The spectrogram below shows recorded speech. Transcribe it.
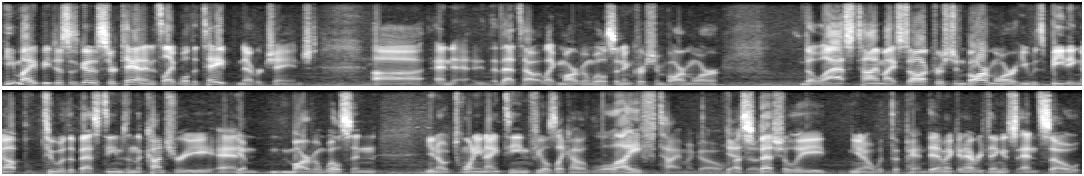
he might be just as good as Surtain, and it's like, well, the tape never changed, uh, and that's how like Marvin Wilson and Christian Barmore the last time I saw Christian Barmore, he was beating up two of the best teams in the country, and Marvin Wilson. You know, 2019 feels like a lifetime ago, Yeah, it does. especially you know with the pandemic and everything. And so,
